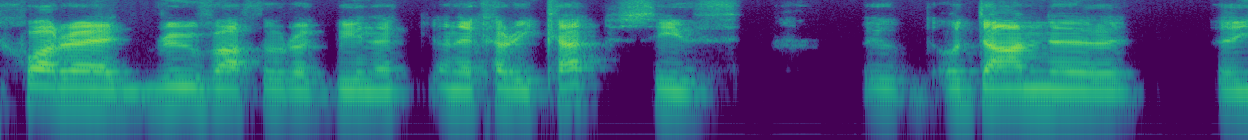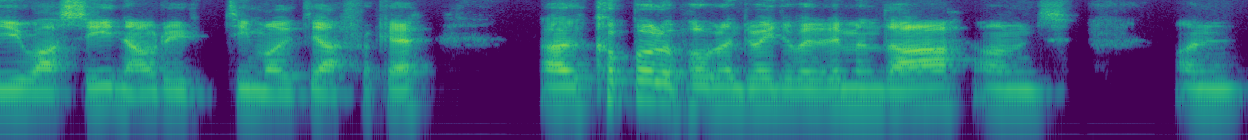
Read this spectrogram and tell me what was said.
chwarae rhyw fath o rygbi yn y, yn y Curry Cup, sydd o dan y, y URC nawr i'r tîm oedd di Africa. A cwpl o pobl yn dweud y fe ddim yn dda, ond, ond,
